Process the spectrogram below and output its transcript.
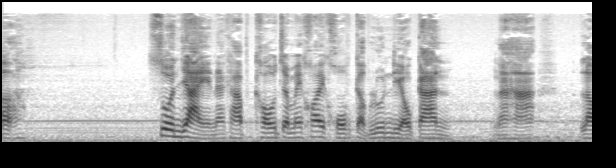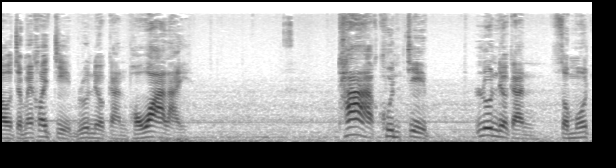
อส่วนใหญ่นะครับเขาจะไม่ค่อยคบกับรุ่นเดียวกันนะฮะเราจะไม่ค่อยจีบรุ่นเดียวกัน เพราะว่าอะไร ถ้าคุณจีบรุ่นเดียวกัน สมมุติ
